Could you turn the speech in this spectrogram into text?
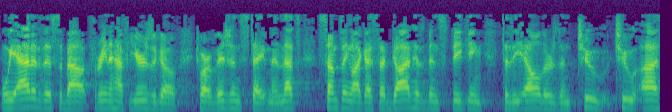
And we added this about three and a half years ago to our vision statement. That's something, like I said, God has been speaking to the elders and to, to us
